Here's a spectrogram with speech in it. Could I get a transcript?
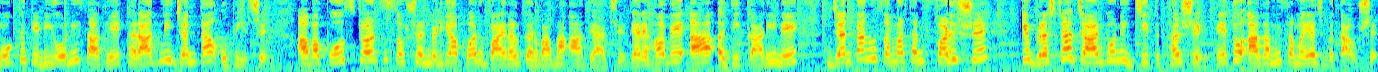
મુક્ત ટીડીઓની સાથે થરાદની જનતા ઊભી છે. આવા પોસ્ટર્સ સોશિયલ મીડિયા પર વાયરલ કરવામાં આવ્યા છે. ત્યારે હવે આ અધિકારીને જનતાનું સમર્થન ફળશે કે ભ્રષ્ટાચારીઓની જીત થશે તે તો આગામી સમય જ બતાવશે.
